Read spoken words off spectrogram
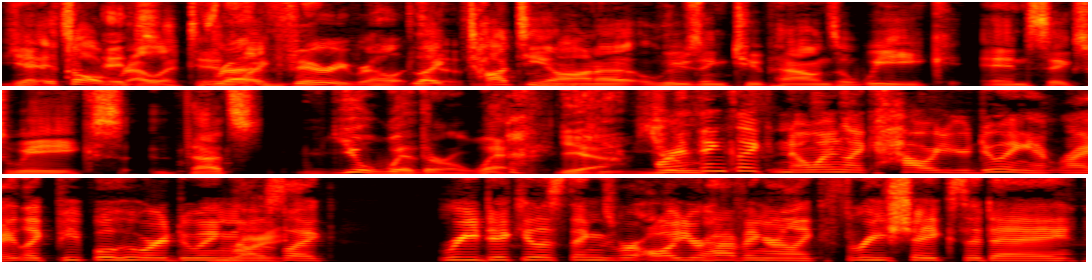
Yeah, it's all relative. re- like, very relative. like Tatiana mm-hmm. losing two pounds a week in six weeks, that's you'll wither away. Yeah. You- Or I think like knowing like how you're doing it, right? Like people who are doing Right. those like ridiculous things where all you're having are like three shakes a day,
